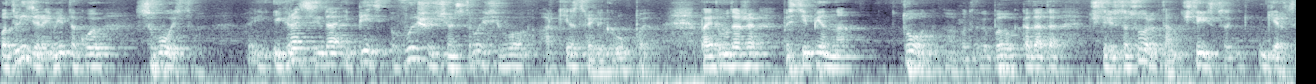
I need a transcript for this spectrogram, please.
Вот лидеры имеют такое свойство играть всегда и петь выше, чем строй всего оркестра или группы. Поэтому даже постепенно тон, вот был когда-то 440, там 400 герц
